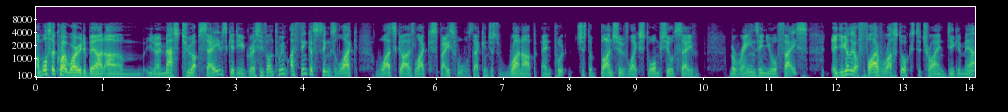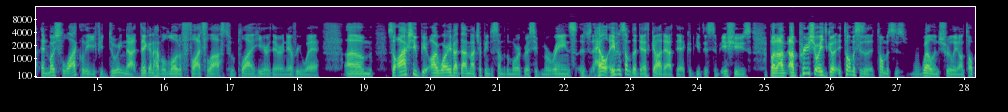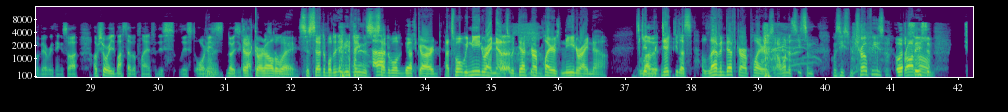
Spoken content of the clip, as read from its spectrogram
I'm also quite worried about um, you know, mass two up saves getting aggressive onto him. I think of things like white scars like Space Wolves that can just run up and put just a bunch of like Storm Shield save Marines in your face. And you've only got five Rustalks to try and dig them out. And most likely, if you're doing that, they're going to have a lot of fights last to apply here, there, and everywhere. Um, so I actually be, I worry about that matchup into some of the more aggressive Marines. Hell, even some of the Death Guard out there could give this some issues. But I'm, I'm pretty sure he's got Thomas is Thomas is well and truly on top of everything. So I'm sure he must have a plan for this list, or he knows Death Guard all the way. Susceptible to anything that's susceptible to Death Guard. That's what we need right now. That's what Death Guard players need right now. It's getting Love it. ridiculous. Eleven Death Guard players. I want to see some. I want to see some trophies Let's brought see home. some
